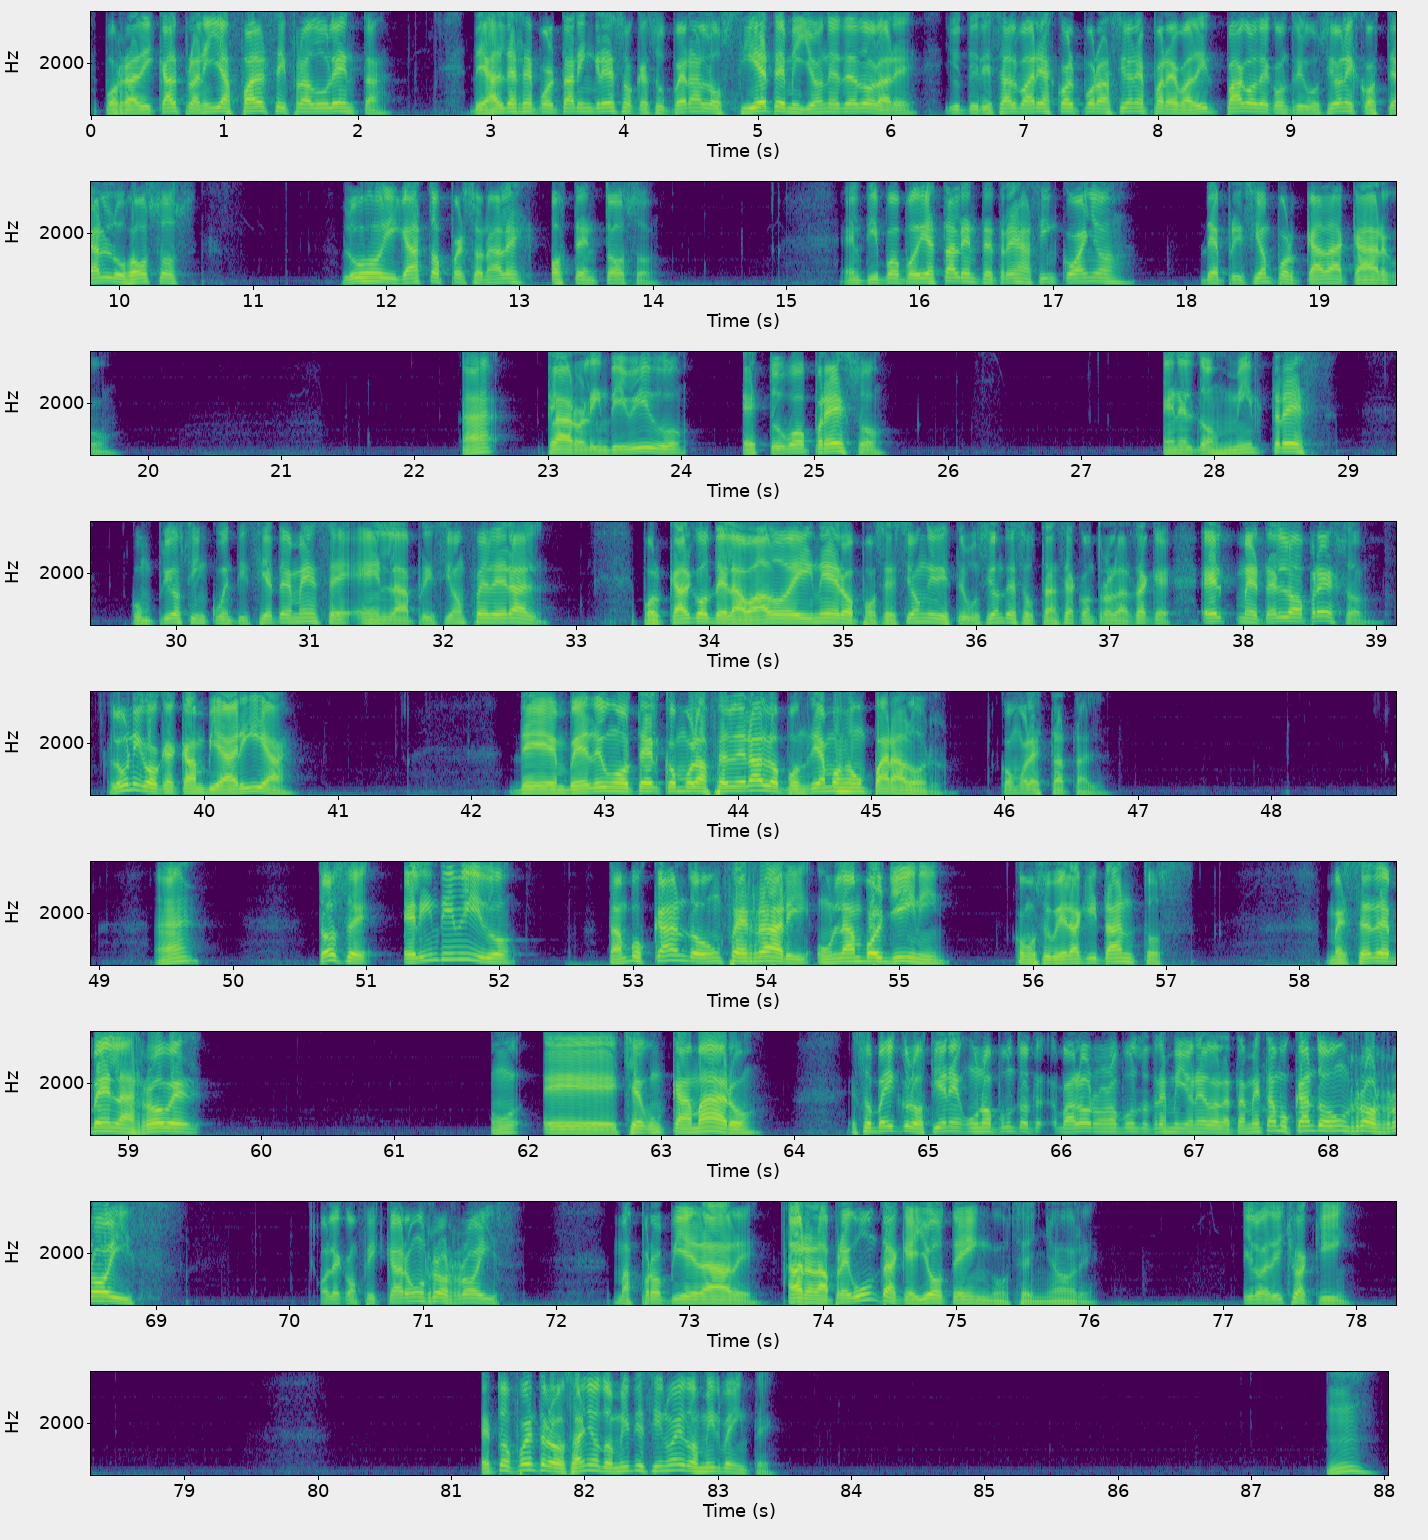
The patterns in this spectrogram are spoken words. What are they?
por radicar planillas falsas y fraudulentas, dejar de reportar ingresos que superan los 7 millones de dólares y utilizar varias corporaciones para evadir pago de contribuciones y costear lujosos lujos y gastos personales ostentosos. El tipo podía estar entre 3 a 5 años de prisión por cada cargo. Ah, claro, el individuo estuvo preso en el 2003, cumplió 57 meses en la prisión federal por cargos de lavado de dinero, posesión y distribución de sustancias controladas. O sea que el meterlo a preso, lo único que cambiaría de en vez de un hotel como la federal, lo pondríamos en un parador, como la estatal. ¿Eh? Entonces, el individuo están buscando un Ferrari, un Lamborghini, como si hubiera aquí tantos, Mercedes-Benz, Land Rover, un, eh, un Camaro. Esos vehículos tienen 1.3 valor 1.3 millones de dólares. También están buscando un Rolls Royce. O le confiscaron un Rolls Royce. Más propiedades. Ahora, la pregunta que yo tengo, señores, y lo he dicho aquí. Esto fue entre los años 2019 y 2020. ¿Mm?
